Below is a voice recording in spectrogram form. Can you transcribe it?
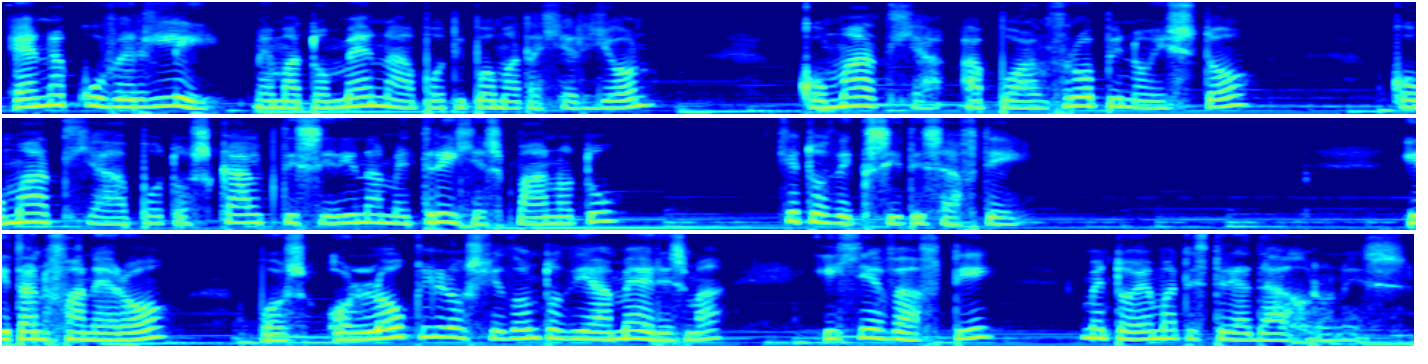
ένα κουβερλί με ματωμένα αποτυπώματα χεριών, κομμάτια από ανθρώπινο ιστό, κομμάτια από το σκάλπ της Ειρήνα με τρίχες πάνω του και το δεξί της αυτή. Ήταν φανερό πως ολόκληρο σχεδόν το διαμέρισμα είχε βαφτεί με το αίμα της 30χρονης.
